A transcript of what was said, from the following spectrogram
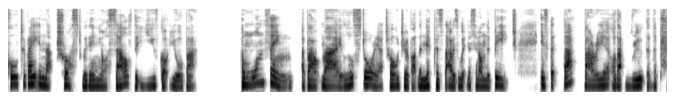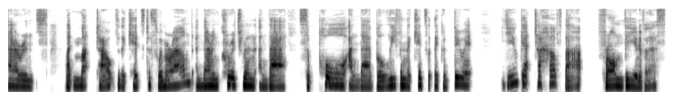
cultivating that trust within yourself that you've got your back. And one thing about my little story I told you about the nippers that I was witnessing on the beach is that that barrier or that route that the parents like mapped out for the kids to swim around and their encouragement and their support and their belief in the kids that they could do it you get to have that from the universe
